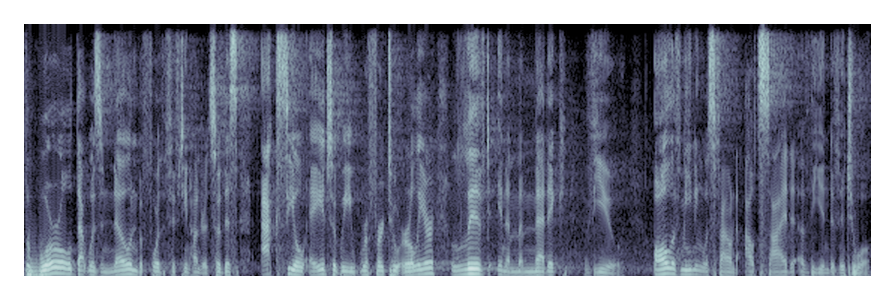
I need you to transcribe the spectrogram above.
The world that was known before the 1500s, so this axial age that we referred to earlier, lived in a mimetic view. All of meaning was found outside of the individual.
